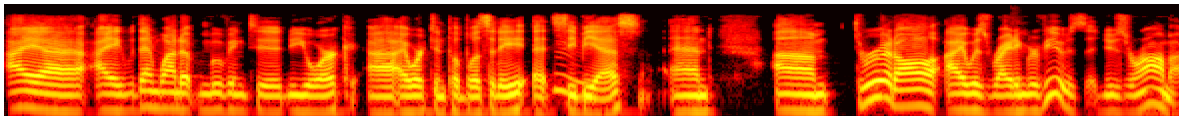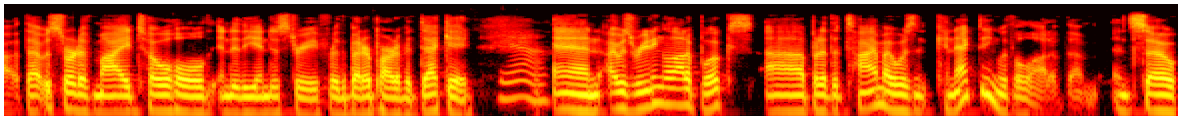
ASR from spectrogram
I uh, I then wound up moving to New York. Uh, I worked in publicity at Hmm. CBS, and um, through it all, I was writing reviews at Newsarama. That was sort of my toehold into the industry for the better part of a decade. Yeah. And I was reading a lot of books, uh, but at the time, I wasn't connecting with a lot of them, and so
